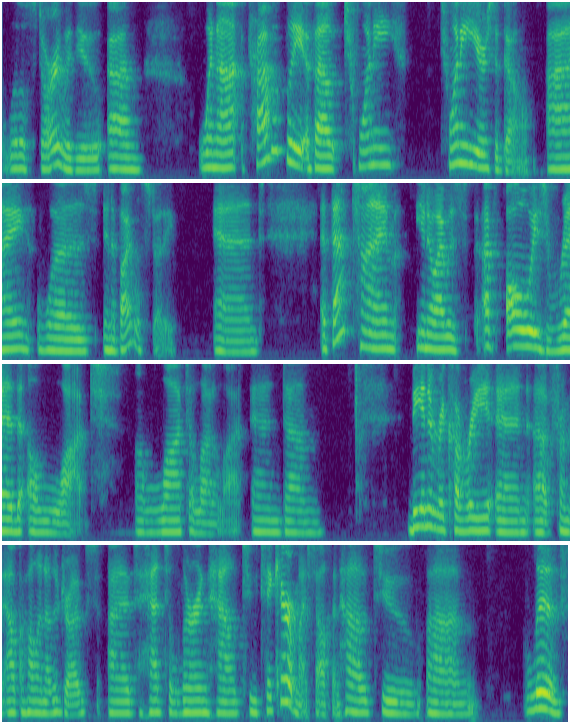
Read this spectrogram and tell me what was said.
little story with you. Um, when I probably about 20, 20 years ago, I was in a Bible study and at that time you know, I was, I've always read a lot, a lot, a lot, a lot. And um, being in recovery and uh, from alcohol and other drugs, I've had to learn how to take care of myself and how to um, live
